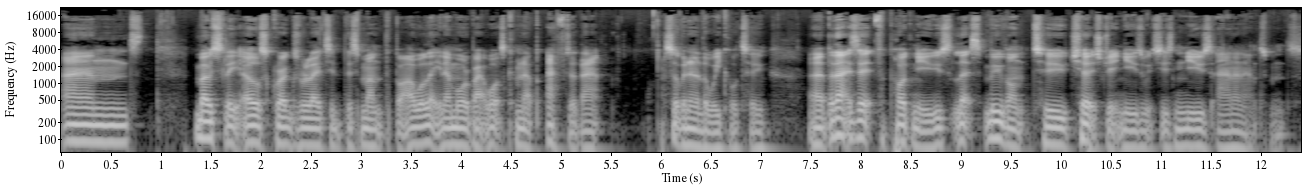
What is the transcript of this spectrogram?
and mostly Earl Scruggs related this month, but I will let you know more about what's coming up after that, sort of in another week or two. Uh, but that is it for pod news. Let's move on to Church Street news, which is news and announcements.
